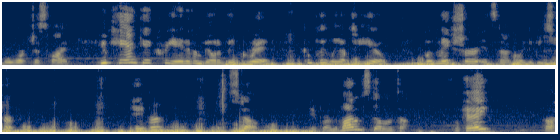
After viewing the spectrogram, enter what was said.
will work just fine. You can get creative and build a big grid. Completely up to you. But make sure it's not going to be disturbed. Paper, stone. Paper on the bottom, stone on the top. Okay? Ah. Huh.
